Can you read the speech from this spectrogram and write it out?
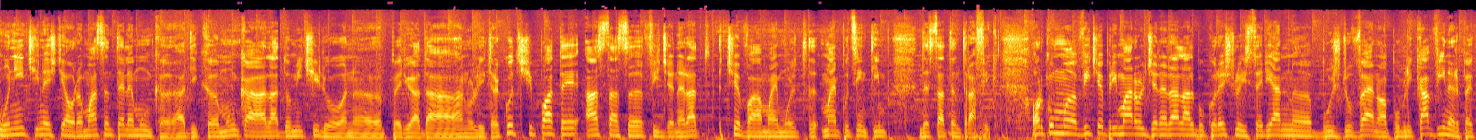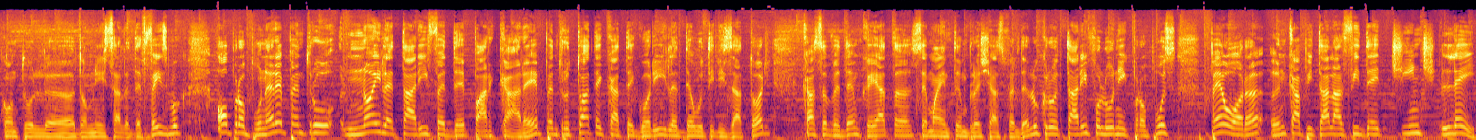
Unii, cine știe, au rămas în telemuncă, adică munca la domiciliu în uh, perioada anului trecut și poate asta să fi generat ceva mai mult, mai puțin timp de stat în trafic. Oricum, uh, viceprimarul general al Bucureștiului, Sterian uh, Bujduveanu, a publicat vineri pe contul domniei sale de Facebook o propunere pentru noile tarife de parcare pentru toate categoriile de utilizatori, ca să vedem că, iată, se mai întâmplă și astfel de lucruri. Tariful unic propus pe oră în capital ar fi de 5 lei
